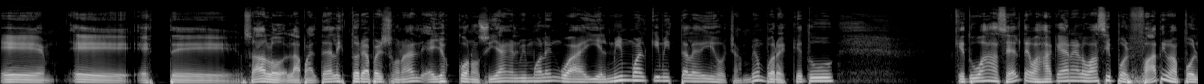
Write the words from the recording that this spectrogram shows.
eh, eh, este, o sea, la parte de la historia personal, ellos conocían el mismo lenguaje y el mismo alquimista le dijo, champion, pero es que tú ¿qué tú vas a hacer? Te vas a quedar en el oasis por Fátima. Por,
